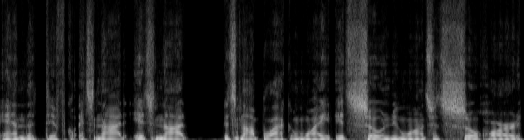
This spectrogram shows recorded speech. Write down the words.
and the difficult it's not it's not it's not black and white. It's so nuanced. It's so hard.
